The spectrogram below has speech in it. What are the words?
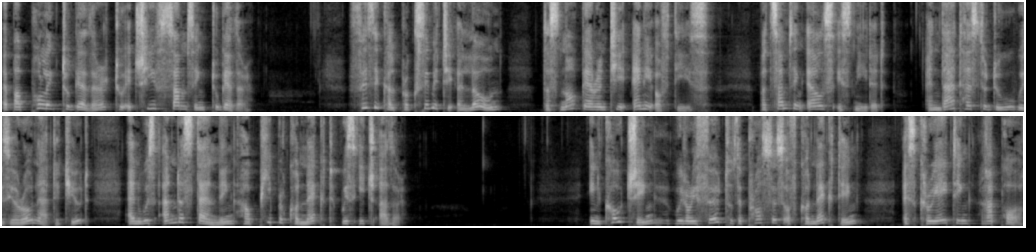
about pulling together to achieve something together. Physical proximity alone does not guarantee any of these, but something else is needed, and that has to do with your own attitude and with understanding how people connect with each other. In coaching, we refer to the process of connecting as creating rapport.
